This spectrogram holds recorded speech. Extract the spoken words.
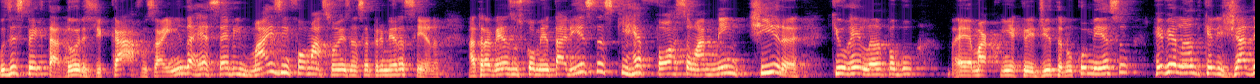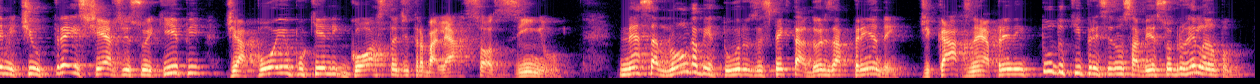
Os espectadores de carros ainda recebem mais informações nessa primeira cena, através dos comentaristas que reforçam a mentira que o relâmpago é, acredita no começo, revelando que ele já demitiu três chefes de sua equipe de apoio porque ele gosta de trabalhar sozinho. Nessa longa abertura, os espectadores aprendem de carros, né, aprendem tudo o que precisam saber sobre o relâmpago.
